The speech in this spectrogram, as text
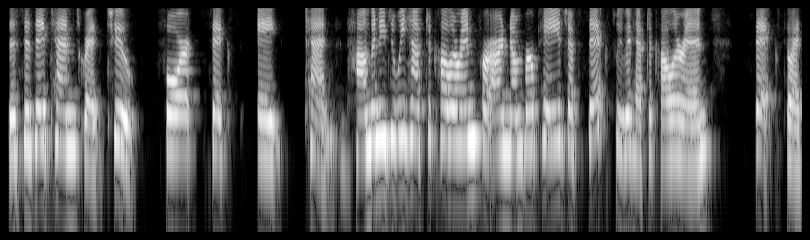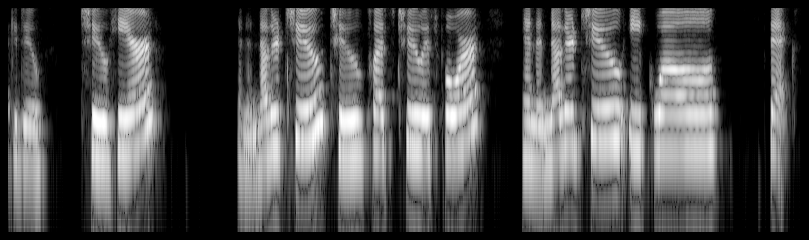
This is a tens grid, two, four, six, eight, 10. And how many do we have to color in for our number page of six? We would have to color in six. So I could do two here and another two. Two plus two is four and another two equal six.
